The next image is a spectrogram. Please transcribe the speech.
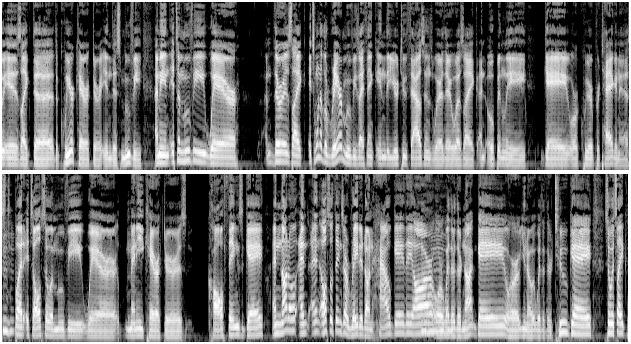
is like the the queer character in this movie. I mean it's a movie where um, there is like it's one of the rare movies I think in the year 2000s where there was like an openly gay or queer protagonist, Mhm. but it's also a movie where many characters call things gay and not o- and and also things are rated on how gay they are or Mhm. whether they're not gay or you know whether they're too gay. So it's like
